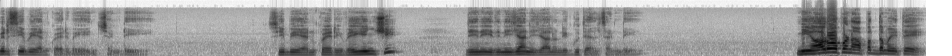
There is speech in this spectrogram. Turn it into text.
మీరు సిబిఐ ఎంక్వైరీ వేయించండి. సిబిఐ ఎంక్వైరీ వేయించి దీని ఇది నిజా నిజాలు నిగ్గు తేల్చండి. మీ ఆరోపణ అబద్ధమైతే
